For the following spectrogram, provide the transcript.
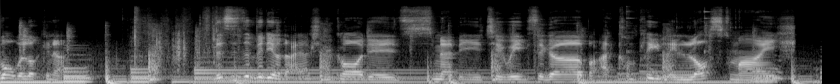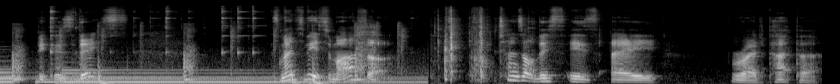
what we're looking at. This is the video that I actually recorded maybe two weeks ago, but I completely lost my because this is meant to be a tomato. Turns out this is a red pepper.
